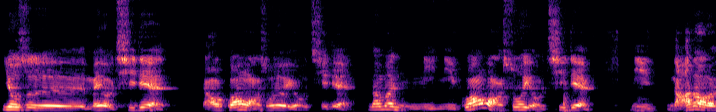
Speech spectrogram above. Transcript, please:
又是没有气垫，然后官网说又有气垫，那么你你官网说有气垫，你拿到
